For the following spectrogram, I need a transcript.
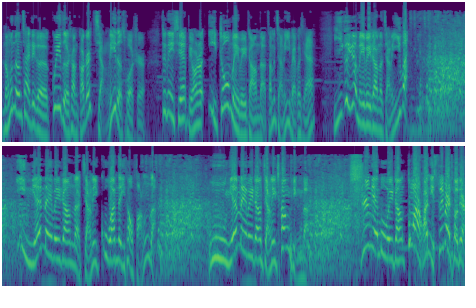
能不能在这个规则上搞点奖励的措施？对那些比方说一周没违章的，咱们奖励一百块钱；一个月没违章的，奖励一万；一年没违章的，奖励固安的一套房子；五年没违章，奖励昌平的；十年不违章，东二环你随便挑地儿。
